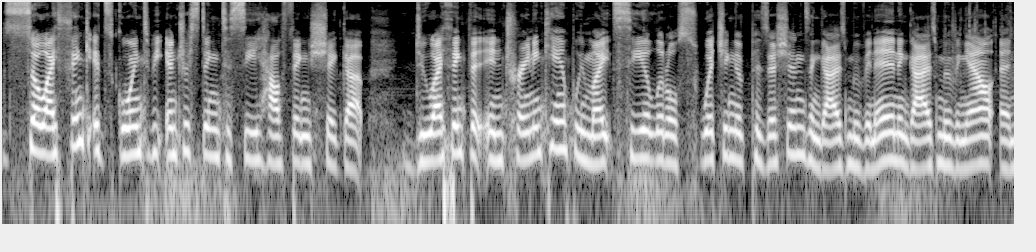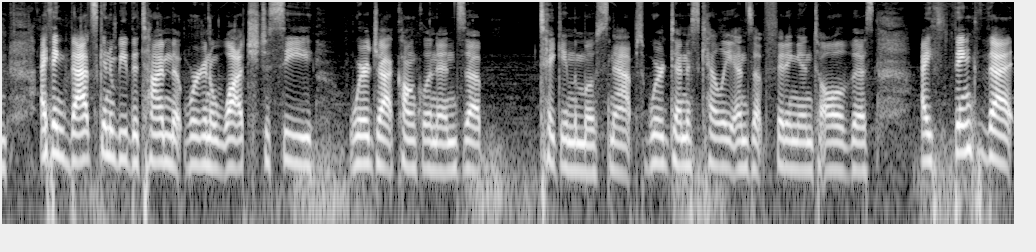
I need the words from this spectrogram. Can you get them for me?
so I think it's going to be interesting to see how things shake up. Do I think that in training camp we might see a little switching of positions and guys moving in and guys moving out? And I think that's going to be the time that we're going to watch to see where Jack Conklin ends up taking the most snaps, where Dennis Kelly ends up fitting into all of this. I think that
